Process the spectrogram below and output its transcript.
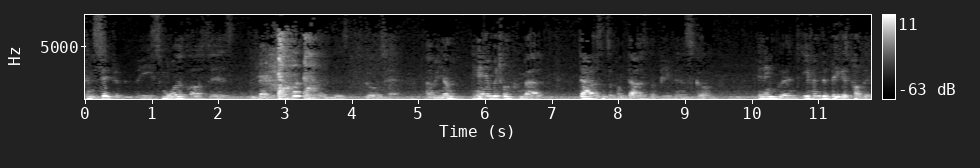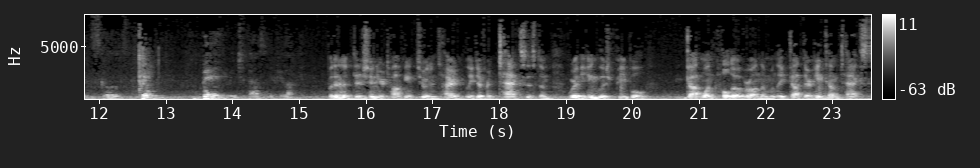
considerably smaller classes than schools here. I mean, I'm, here we're talking about thousands upon thousands of people in school. In England, even the biggest public schools can barely reach a thousand if you're lucky. But in addition, you're talking to an entirely different tax system where the English people got one pulled over on them when they got their income tax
